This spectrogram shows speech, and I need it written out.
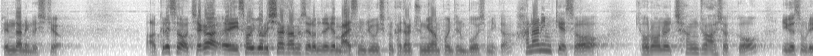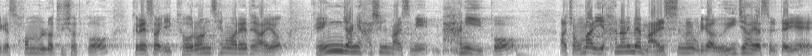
된다는 것이죠. 아, 그래서 제가 이 설교를 시작하면서 여러분들에게 말씀드리고 싶은 가장 중요한 포인트는 무엇입니까? 하나님께서 결혼을 창조하셨고 이것을 우리에게 선물로 주셨고 그래서 이 결혼 생활에 대하여 굉장히 하실 말씀이 많이 있고 아, 정말 이 하나님의 말씀을 우리가 의지하였을 때에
